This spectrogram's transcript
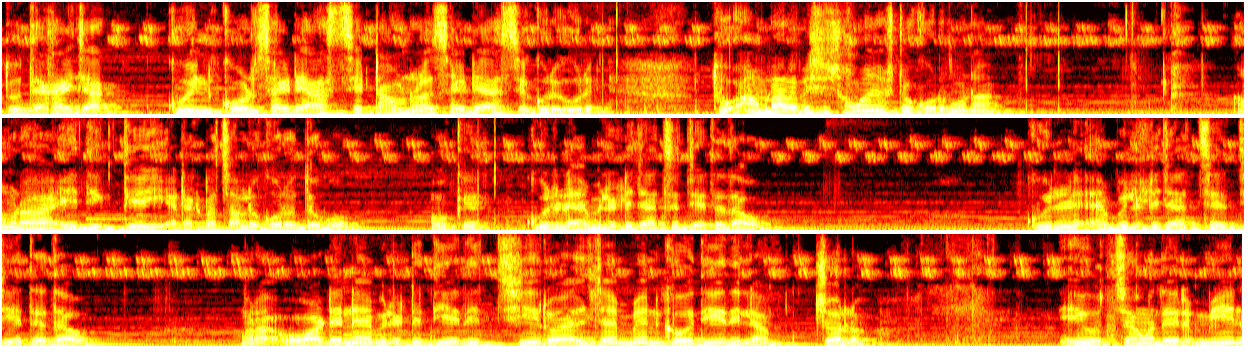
তো দেখাই যাক কুইন কোন সাইডে আসছে টাউন হল সাইডে আসছে ঘুরে ঘুরে। তো আমরা আর বেশি সময় নষ্ট করব না। আমরা এই দিক দিয়েই একটা চালু করে দেবো। ওকে কুইনের অ্যাবিলিটি যাচ্ছে, যেতে দাও। কুইনের অ্যাবিলিটি যাচ্ছে, যেতে দাও। আমরা ওয়ার্ডেন অ্যাবিলিটি দিয়ে দিচ্ছি রয়্যাল চ্যাম্পিয়নকেও দিয়ে দিলাম। চলো, এই হচ্ছে আমাদের মেন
